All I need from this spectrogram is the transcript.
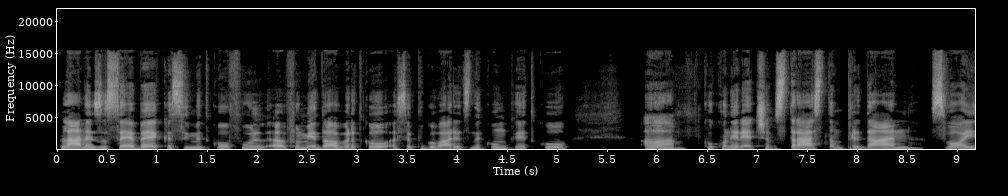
plane za sebe, ker si mi tako, ful, uh, ful mi je dobro, se pogovarjati z nekom, ki je tako uh, kako ne rečem, strasten, predan svoj,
